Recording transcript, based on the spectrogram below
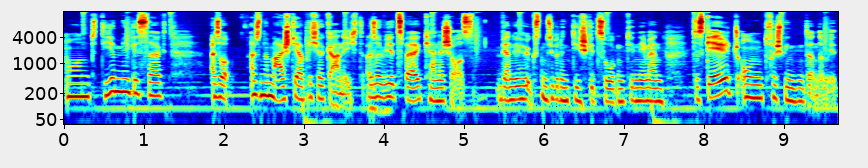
Und die haben mir gesagt, also als Normalsterblicher gar nicht. Also wir zwei keine Chance. Werden wir höchstens über den Tisch gezogen. Die nehmen das Geld und verschwinden dann damit.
